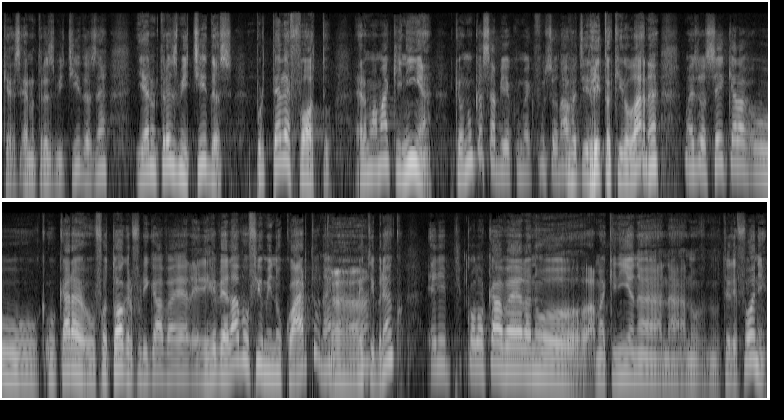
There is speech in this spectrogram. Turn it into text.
que eram transmitidas, né, e eram transmitidas por telefoto. Era uma maquininha que eu nunca sabia como é que funcionava direito aquilo lá, né? Mas eu sei que ela, o, o cara, o fotógrafo ligava ela, ele revelava o filme no quarto, né, Aham. preto e branco, ele colocava ela no a maquininha na, na- no, no telefone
